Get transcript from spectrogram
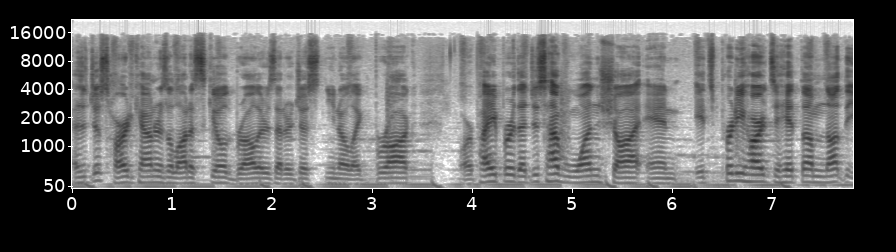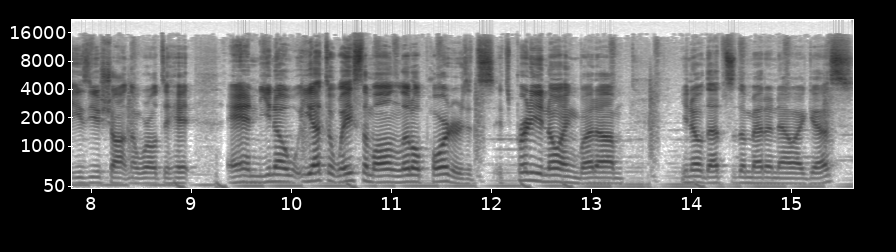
as it just hard counters a lot of skilled brawlers that are just, you know, like Brock or Piper that just have one shot and it's pretty hard to hit them. Not the easiest shot in the world to hit. And, you know, you have to waste them all in little porters. It's, it's pretty annoying, but, um, you know, that's the meta now, I guess.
